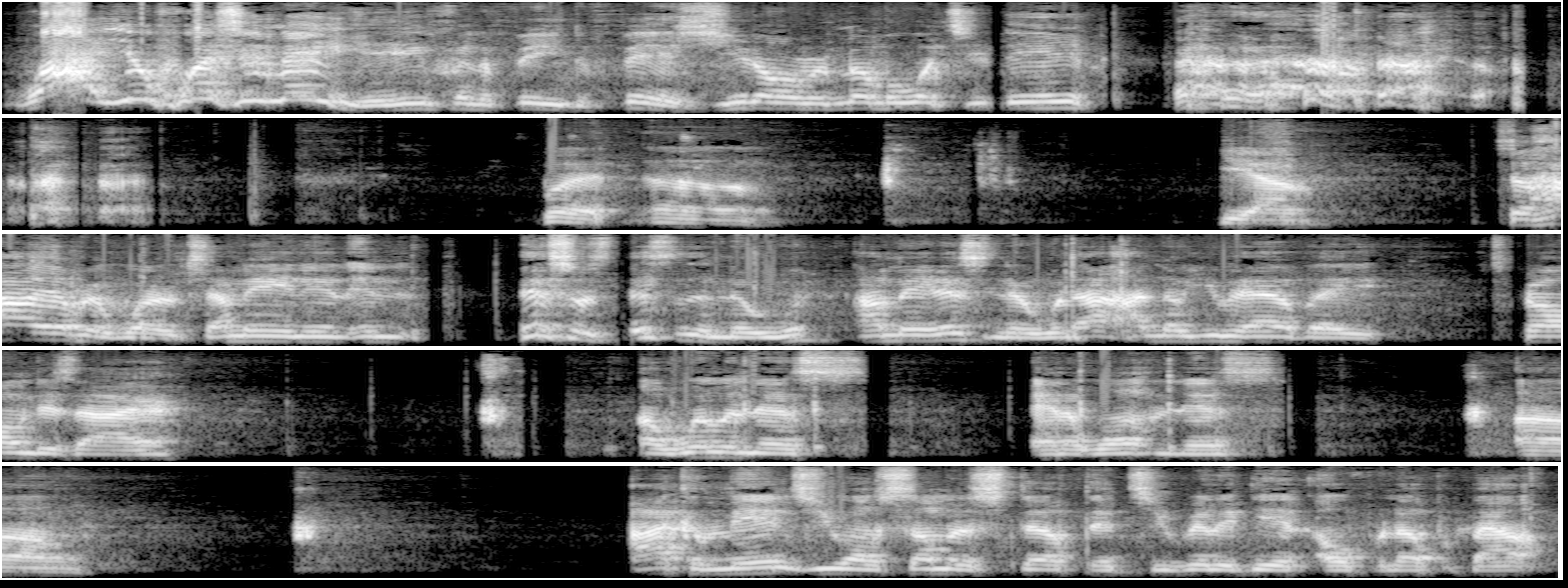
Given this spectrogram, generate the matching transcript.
Why are you pushing me? You ain't finna feed the fish. You don't remember what you did? but, um, yeah. So however it works, I mean, and, and this was this is a new one. I mean, it's a new one. I, I know you have a strong desire, a willingness, and a wantingness. Um, I commend you on some of the stuff that you really did open up about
